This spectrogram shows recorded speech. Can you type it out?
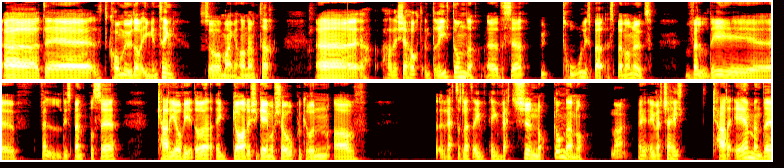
Uh, det kommer ut av ingenting, som mange har nevnt her. Uh, hadde ikke hørt en drit om det. Uh, det ser utrolig spe spennende ut. Veldig, uh, veldig spent på å se hva de gjør videre. Jeg ga det ikke Game of Show av Rett og slett, jeg, jeg vet ikke nok om det ennå. Nei. Jeg, jeg vet ikke helt hva det er, men det,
